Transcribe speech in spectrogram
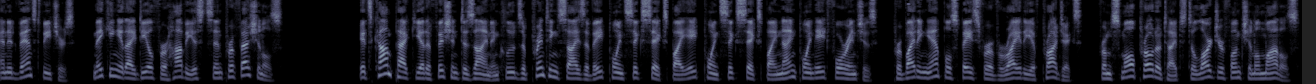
and advanced features, making it ideal for hobbyists and professionals. Its compact yet efficient design includes a printing size of 8.66 by 8.66 by 9.84 inches, providing ample space for a variety of projects, from small prototypes to larger functional models.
